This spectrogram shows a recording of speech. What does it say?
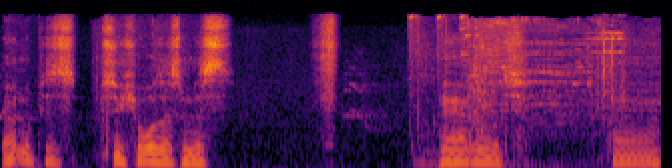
Ja, eine Psychose ist Mist. Na ja, gut. Äh,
